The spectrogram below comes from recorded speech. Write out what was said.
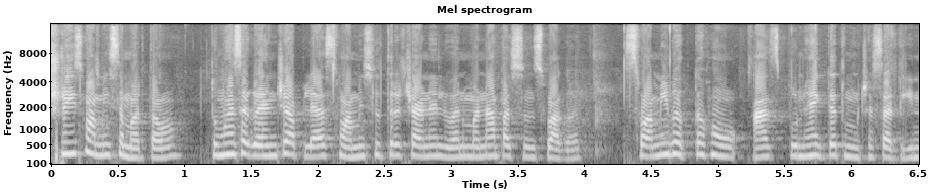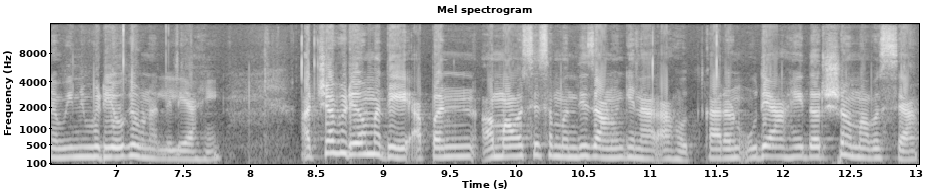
श्री स्वामी समर्थ तुम्हा सगळ्यांचे आपल्या स्वामीसूत्र चॅनलवर मनापासून स्वागत. स्वामी भक्त हो आज पुन्हा एकदा तुमच्यासाठी नवीन व्हिडिओ घेऊन आलेली आहे. आजच्या व्हिडिओमध्ये आपण अमावस्येसंबंधी जाणून घेणार आहोत. कारण उद्या आहे दर्श अमावस्या.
